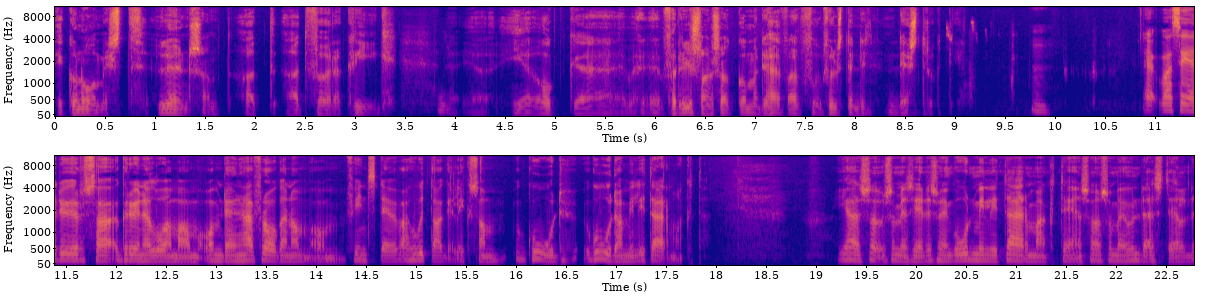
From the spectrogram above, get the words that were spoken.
ekonomiskt lönsamt att, att föra krig. Och eh, för Ryssland så kommer det här vara fullständigt destruktivt. Mm. Vad säger du Yrsa Grüne-Luoma om, om den här frågan om, om finns det överhuvudtaget liksom god, goda militärmakter? Ja, så, som jag ser det så en god militärmakt är en sån som är underställd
